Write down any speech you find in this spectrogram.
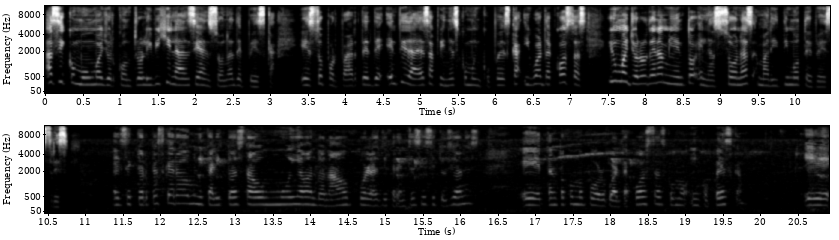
así como un mayor control y vigilancia en zonas de pesca, esto por parte de entidades afines como Incopesca y Guardacostas, y un mayor ordenamiento en las zonas marítimo-terrestres. El sector pesquero dominicalito ha estado muy abandonado por las diferentes instituciones, eh, tanto como por Guardacostas como Incopesca. Eh,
